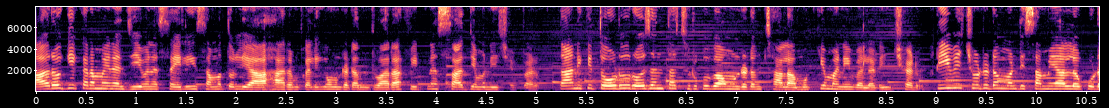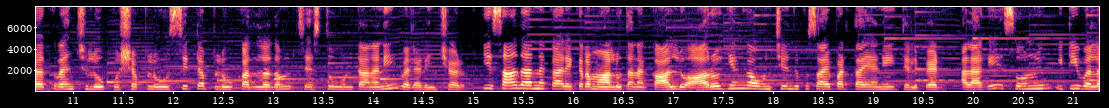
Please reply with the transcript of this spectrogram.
ఆరోగ్యకరమైన జీవన శైలి సమతుల్య ఆహారం కలిగి ఉండడం ద్వారా ఫిట్నెస్ సాధ్యమని చెప్పాడు. దానికి తోడు రోజంతా చురుకుగా ఉండడం చాలా ముఖ్యమని వెల్లడించాడు. టీవీ చూడడం వంటి సమయాల్లో కూడా క్రంచ్లు పుషప్లు సిటప్లు కదలడం చేస్తూ ఉంటానని వెల్లడించాడు. ఈ సాధారణ కార్యక్రమాలు తన కాళ్ళు ఆరోగ్యంగా ఉంచేందుకు సహాయపడతాయని తెలిపాడు. అలాగే సోను ఇటీవల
